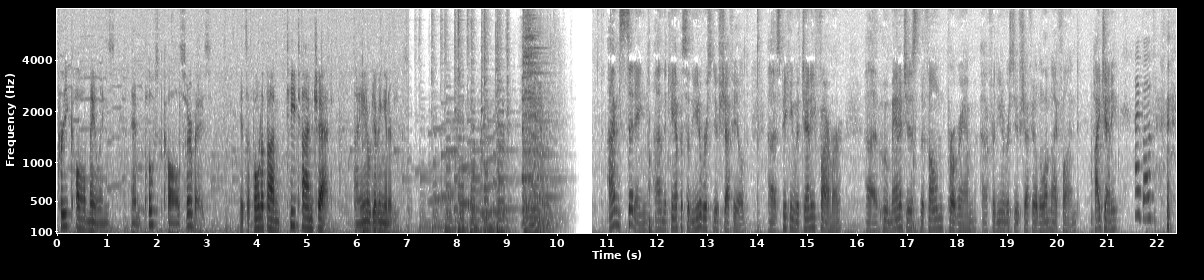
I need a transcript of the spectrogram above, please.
pre-call mailings and post-call surveys. It's a phonathon tea time chat on annual giving interviews. I'm sitting on the campus of the University of Sheffield uh, speaking with Jenny Farmer, uh, who manages the phone program uh, for the University of Sheffield Alumni Fund. Hi, Jenny. Hi, Bob.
